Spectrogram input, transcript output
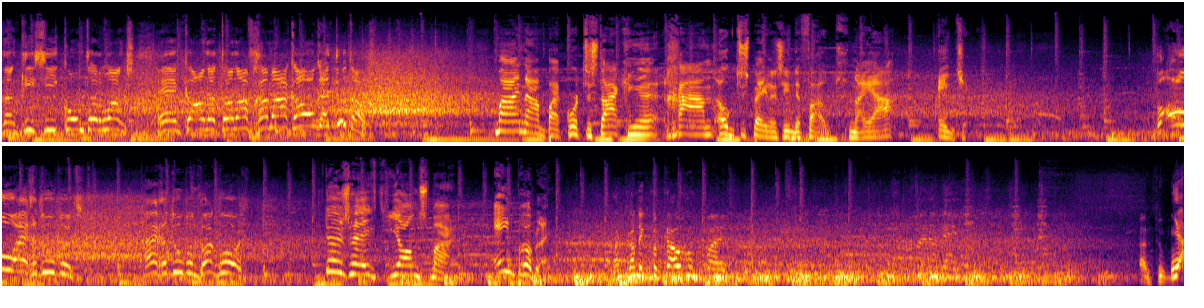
Dan Kisi komt er langs en kan het dan af gaan maken ook en doet dat. Maar na een paar korte stakingen gaan ook de spelers in de fout. Nou ja, eentje. Oh, eigen doelpunt. Eigen doelpunt, bakboord. Dus heeft Jans maar één probleem. Dan kan ik mijn kauwgom kwijt. Ja,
